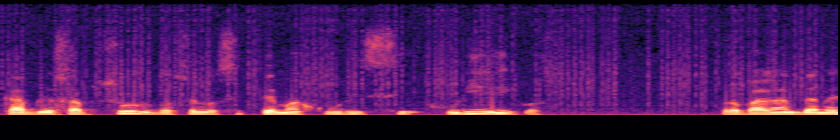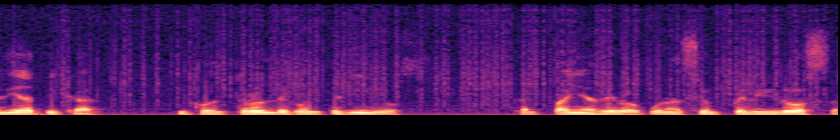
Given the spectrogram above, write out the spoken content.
cambios absurdos en los sistemas jurídicos, propaganda mediática y control de contenidos, campañas de vacunación peligrosa,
